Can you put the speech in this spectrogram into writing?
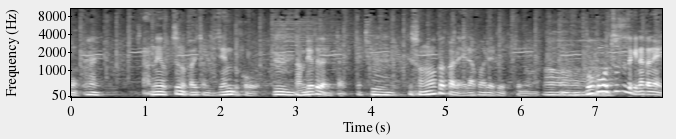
も、はいあの4つの会場に全部こう、何百台ってあって、でその中から選ばれるっていうのは僕も撮った時なんかね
